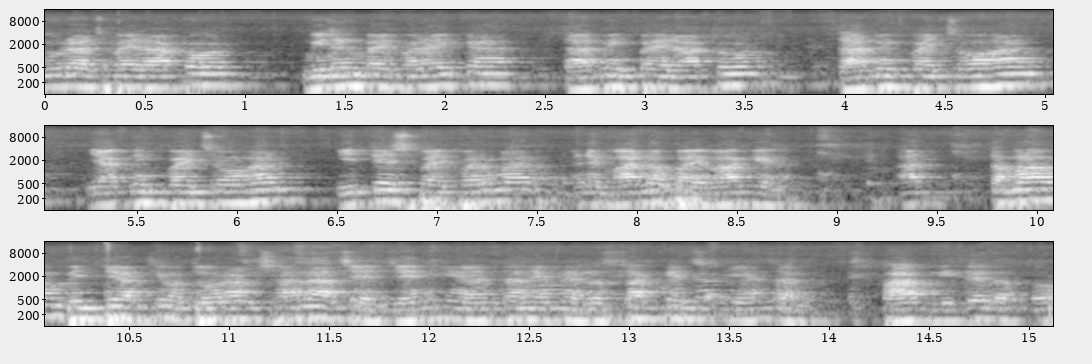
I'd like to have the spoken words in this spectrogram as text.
યુવરાજભાઈ રાઠોડ, મિલનભાઈ ભરાઈકા, ધાર્મિકભાઈ રાઠોડ, ધાર્મિકભાઈ ચૌહાણ, યાજ્ઞિકભાઈ ચૌહાણ, હિતેશભાઈ પરમાર અને માનવભાઈ વાઘેલા. તમામ વિદ્યાર્થીઓ ધોરણ છ ના છે જેની અંદર એમને રસ્તા ખેંચની અંદર ભાગ લીધેલો હતો.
